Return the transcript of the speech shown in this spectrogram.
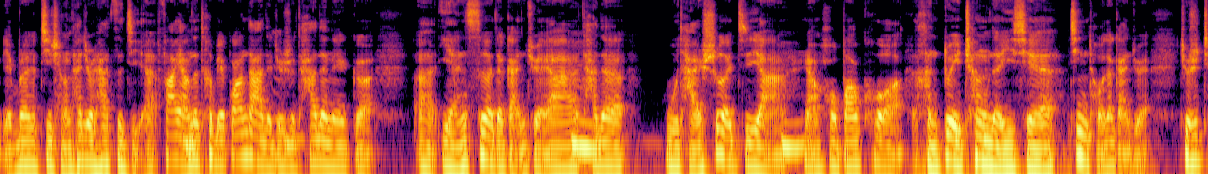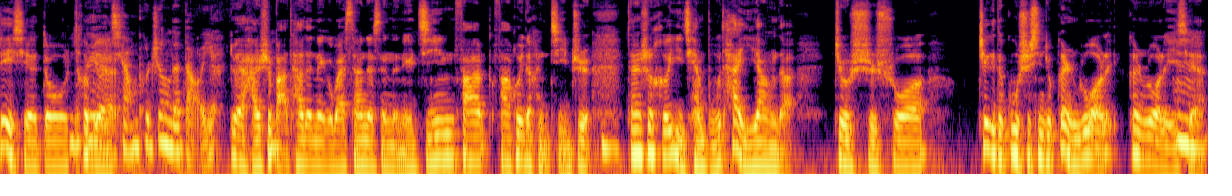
也不知道继承，他就是他自己呃发扬的特别光大的，就是他的那个呃颜色的感觉呀、嗯。他的舞台设计啊，然后包括很对称的一些镜头的感觉，就是这些都特别有强迫症的导演。对，还是把他的那个 Wes Anderson 的那个基因发发挥的很极致，但是和以前不太一样的，就是说这个的故事性就更弱了，更弱了一些。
